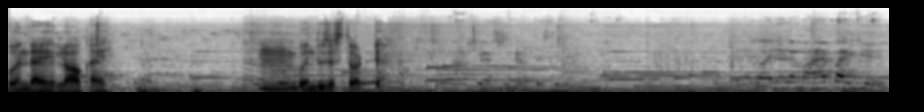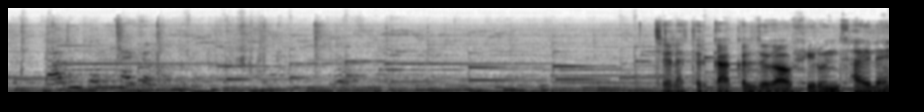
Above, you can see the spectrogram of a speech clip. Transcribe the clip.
बंद आहे लॉक आहे. बंदूच असतं वाटतं. चला तर काकलचं गाव फिरून झालंय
